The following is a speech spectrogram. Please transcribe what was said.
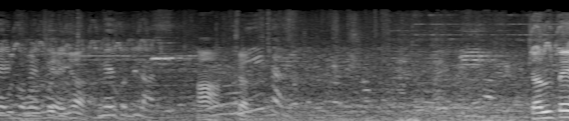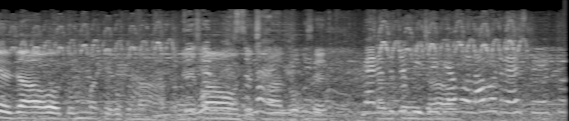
मेरे को मेरे बोल रही है क्या? को मेरे को दिला। दे हाँ चल। चलते जाओ तुम मत रुकना अपने पाँव के छालों से। मैंने तुझे पीछे क्या बोला वो ड्रेस देख तो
